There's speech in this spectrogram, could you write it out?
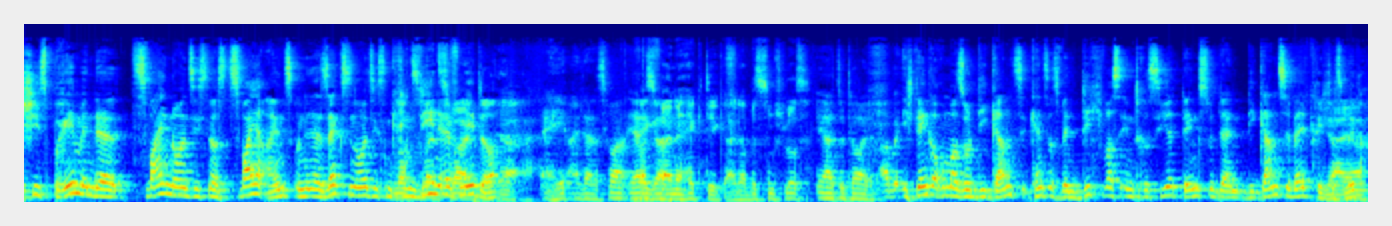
schießt Bremen in der 92. das 2-1 und in der 96. kriegen die einen 2-2. Elfmeter. Ja. Ey, Alter, das war ja Was für egal. eine Hektik, Alter, bis zum Schluss. Ja, total. Aber ich denke auch immer so, die ganze, kennst du das, wenn dich was interessiert, denkst du, dein, die ganze Welt kriegt Ja, das mit. ja.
